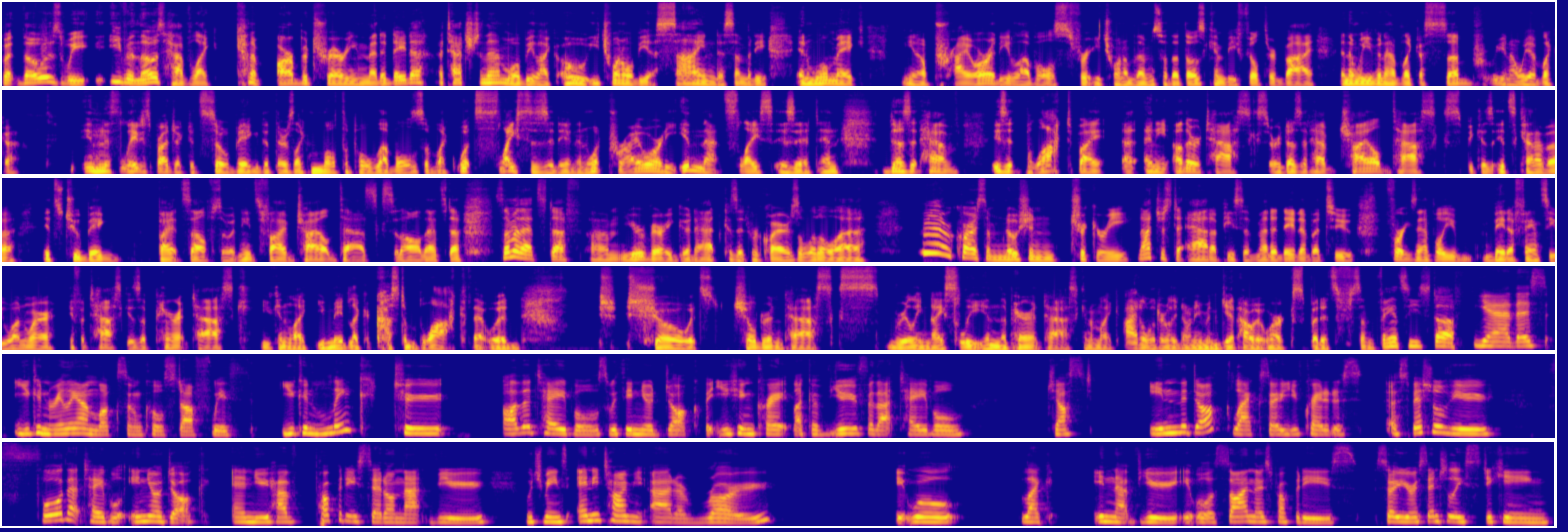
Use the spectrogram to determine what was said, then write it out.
But those we even those have like kind of arbitrary metadata attached to them. We'll be like, oh, each one will be assigned to somebody, and we'll make you know priority levels for each one of them so that those can be filtered by. And then we even have like a sub, you know, we have like a in this latest project it's so big that there's like multiple levels of like what slice is it in and what priority in that slice is it and does it have is it blocked by uh, any other tasks or does it have child tasks because it's kind of a it's too big by itself so it needs five child tasks and all that stuff. Some of that stuff um, you're very good at because it requires a little uh, it requires some notion trickery not just to add a piece of metadata but to for example you made a fancy one where if a task is a parent task you can like you made like a custom block that would sh- show its children tasks really nicely in the parent task and i'm like i literally don't even get how it works but it's some fancy stuff Yeah, there's you can really unlock some cool stuff with you can link to other tables within your doc, but you can create like a view for that table just in the doc. Like so you've created a, a special view for that table in your doc and you have properties set on that view, which means anytime you add a row, it will like in that view, it will assign those properties. So you're essentially sticking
